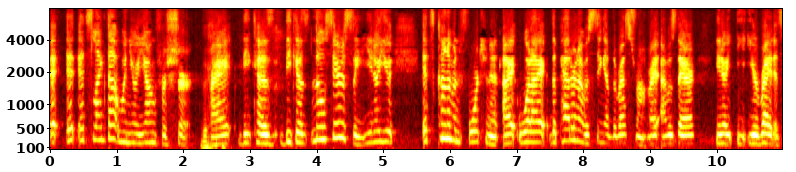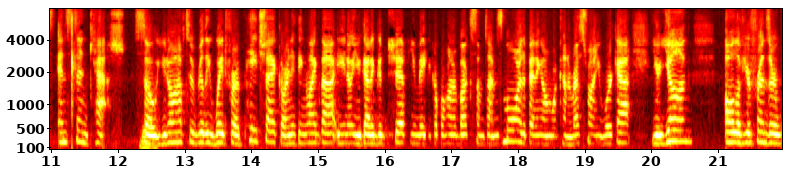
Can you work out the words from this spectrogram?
it- it's like that when you're young for sure, right? Because because no, seriously, you know you it's kind of unfortunate. I what I the pattern I was seeing at the restaurant, right? I was there, you know, you're right, it's instant cash. So you don't have to really wait for a paycheck or anything like that. You know, you got a good shift, you make a couple hundred bucks, sometimes more, depending on what kind of restaurant you work at. You're young. All of your friends are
